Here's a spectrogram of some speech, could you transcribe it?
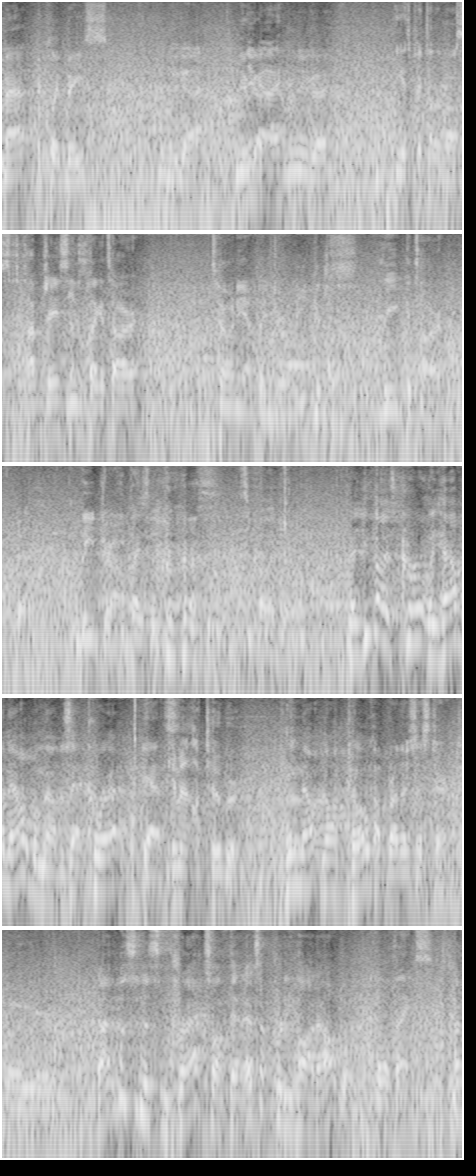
Matt, I play bass. The new guy. New, New guy. guy. I'm a new guy. He gets picked on the most. I'm Jason. He's- play guitar. Tony, I play drums. Lead guitar. Lead guitar. Lead drums. He plays lead drums. It's probably drums. Now you guys currently have an album out, is that correct? Yeah. It's Came out October. Came out in October. called Brother Sister. Now, I've listened to some tracks off that. That's a pretty hot album. Cool. Thanks. Have,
